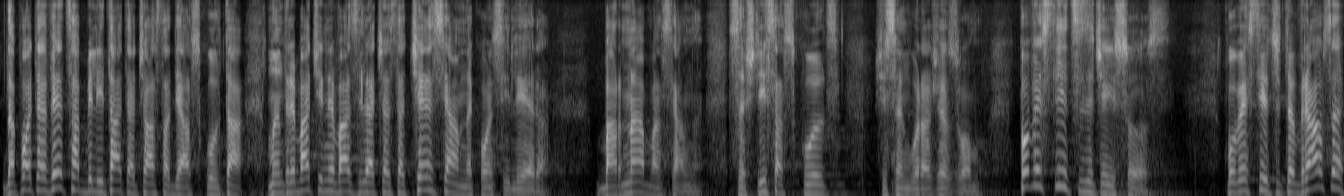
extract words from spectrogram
Dar poate aveți abilitatea aceasta de a asculta. Mă întreba cineva zilele acestea ce înseamnă consilieră. Barnaba înseamnă să știi să asculți și să încurajezi omul. Povestiți, zice Isus. Povestiți, uite, vreau să,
